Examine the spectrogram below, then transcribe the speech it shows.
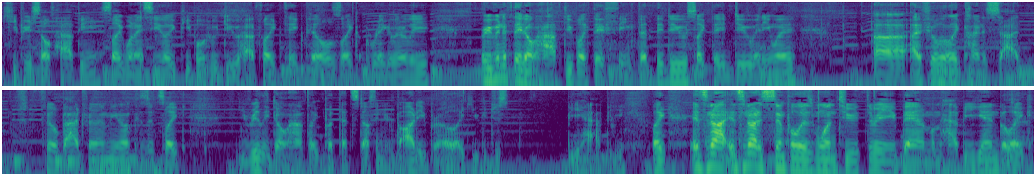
keep yourself happy. So like when i see like people who do have to like take pills like regularly or even if they don't have to but like they think that they do so like they do anyway uh, i feel like kind of sad feel bad for them you know because it's like you really don't have to like put that stuff in your body bro. Like you could just be happy. Like it's not it's not as simple as one two three bam i'm happy again but like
